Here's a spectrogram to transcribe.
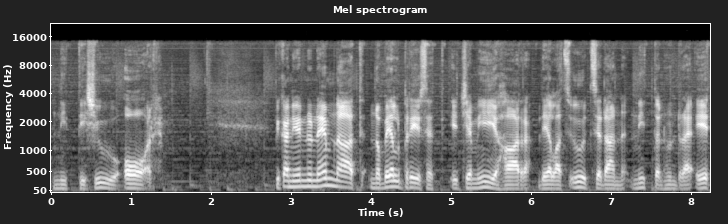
97 år. Vi kan ju ännu nämna att Nobelpriset i kemi har delats ut sedan 1901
